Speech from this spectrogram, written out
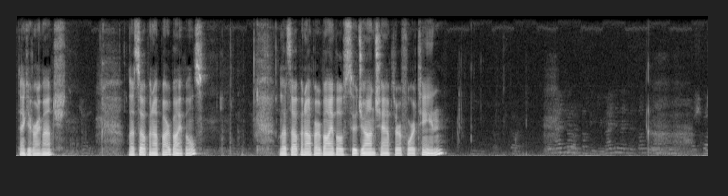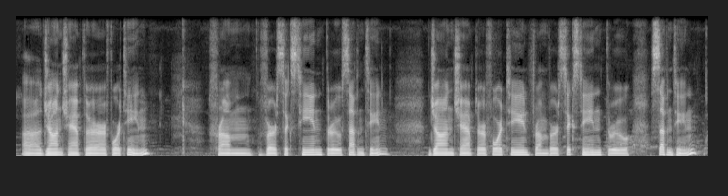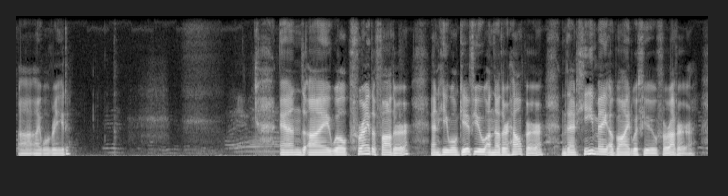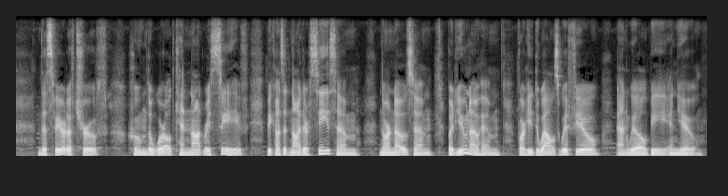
Thank you very much. Let's open up our Bibles. Let's open up our Bibles to John chapter 14. Uh, John chapter 14, from verse 16 through 17. John chapter 14, from verse 16 through 17. Uh, I will read. And I will pray the Father, and he will give you another helper, that he may abide with you forever. The Spirit of truth, whom the world cannot receive, because it neither sees him nor knows him, but you know him, for he dwells with you and will be in you.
